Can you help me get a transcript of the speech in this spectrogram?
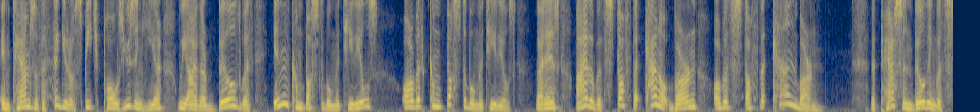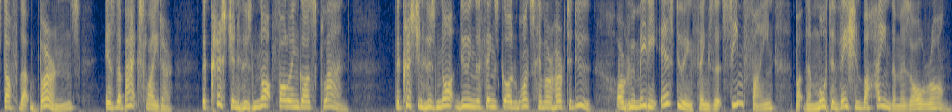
In terms of the figure of speech Paul's using here, we either build with incombustible materials or with combustible materials, that is, either with stuff that cannot burn or with stuff that can burn. The person building with stuff that burns is the backslider, the Christian who's not following God's plan, the Christian who's not doing the things God wants him or her to do, or who maybe is doing things that seem fine, but the motivation behind them is all wrong.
